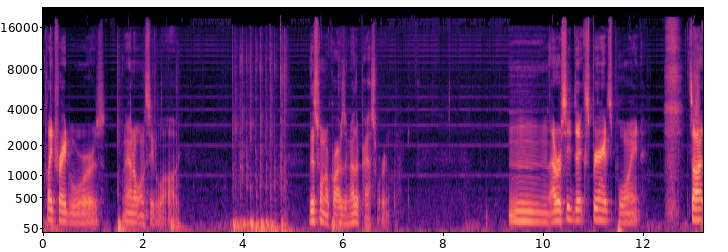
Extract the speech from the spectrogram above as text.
Play Trade Wars. I don't want to see the log. This one requires another password. Mm, I received the experience point. So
